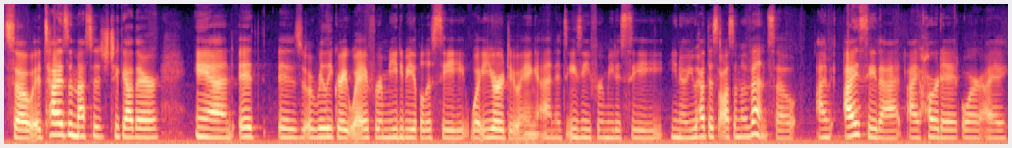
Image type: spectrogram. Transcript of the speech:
so it ties the message together, and it is a really great way for me to be able to see what you're doing, and it's easy for me to see, you know, you had this awesome event, so I, I see that, I heart it, or I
